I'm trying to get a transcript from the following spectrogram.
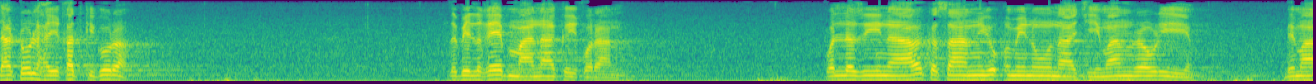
دا ټول حقیقت کې ګوره د بل غیب معنا کوي قران والذین کسان یؤمنون چې ایمان وروړي بما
